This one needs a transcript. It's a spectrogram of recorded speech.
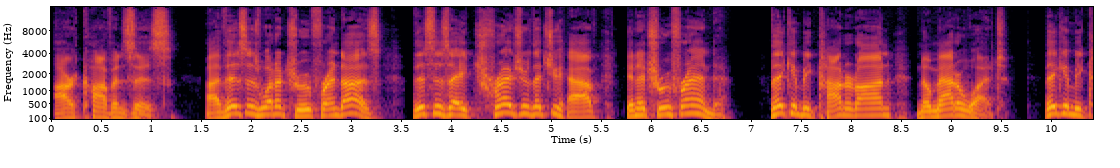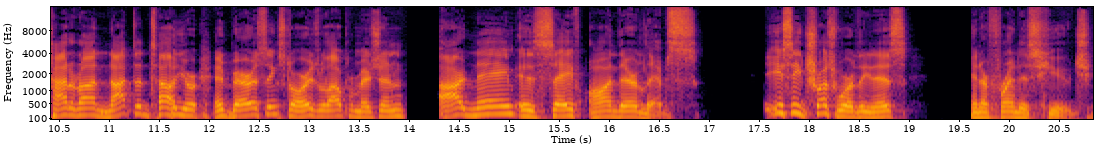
our confidences. Uh, this is what a true friend does. This is a treasure that you have in a true friend. They can be counted on no matter what. They can be counted on not to tell your embarrassing stories without permission. Our name is safe on their lips. You see, trustworthiness in a friend is huge.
